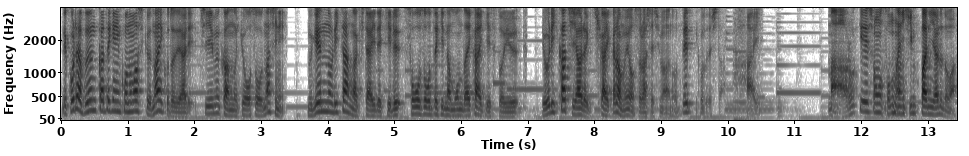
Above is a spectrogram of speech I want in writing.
で、これは文化的に好ましくないことであり、チーム間の競争なしに無限のリターンが期待できる創造的な問題解決という、より価値ある機会から目をそらしてしまうのでってことでした。はい。まあ、アロケーションをそんなに頻繁にやるのは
